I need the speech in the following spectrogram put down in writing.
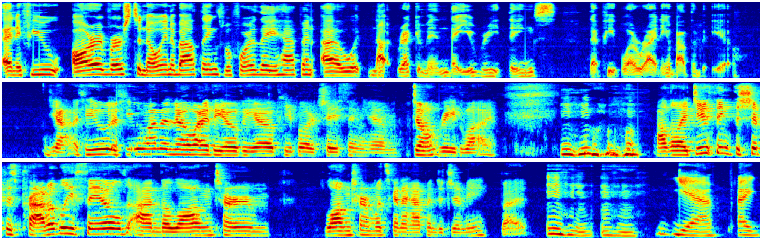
and if you are averse to knowing about things before they happen, I would not recommend that you read things that people are writing about the video. Yeah, if you if you want to know why the OVO people are chasing him, don't read why. Mm-hmm. Although I do think the ship has probably sailed on the long term, long term what's going to happen to Jimmy. But mm-hmm. Mm-hmm. Yeah. I,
